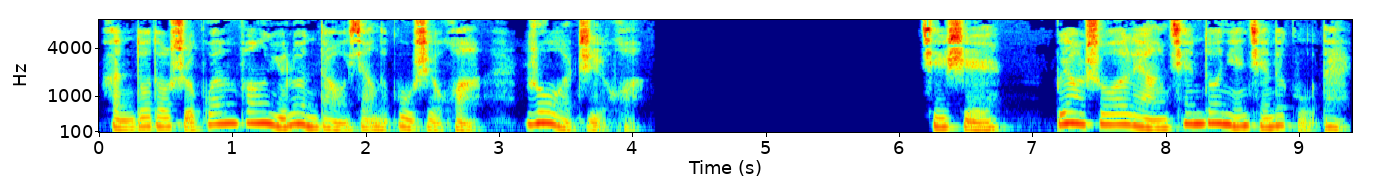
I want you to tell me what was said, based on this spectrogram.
很多都是官方舆论导向的故事化、弱智化。其实，不要说两千多年前的古代，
